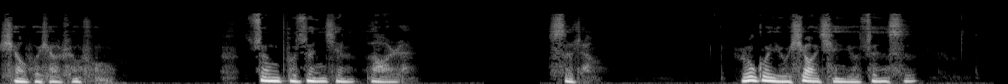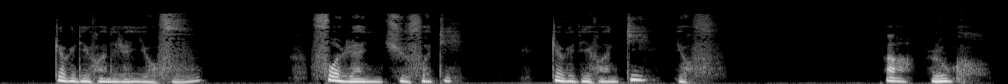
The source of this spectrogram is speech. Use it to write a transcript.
孝不孝顺父母，尊不尊敬老人、师长。如果有孝亲、有尊师，这个地方的人有福，富人居福地，这个地方地有福。啊，如果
